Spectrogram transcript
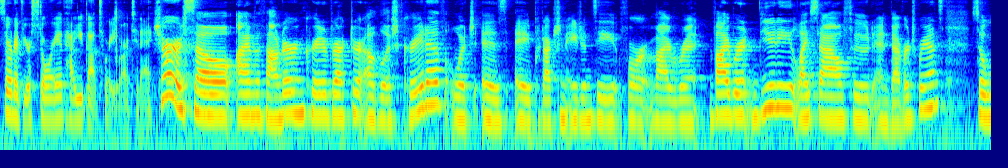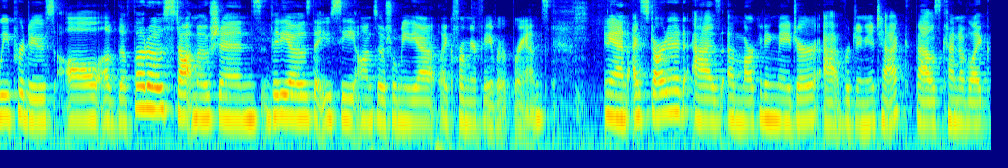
sort of your story of how you got to where you are today. Sure. So, I'm the founder and creative director of Lish Creative, which is a production agency for vibrant, vibrant beauty, lifestyle, food, and beverage brands. So, we produce all of the photos, stop motions, videos that you see on social media, like from your favorite brands. And I started as a marketing major at Virginia Tech. That was kind of like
